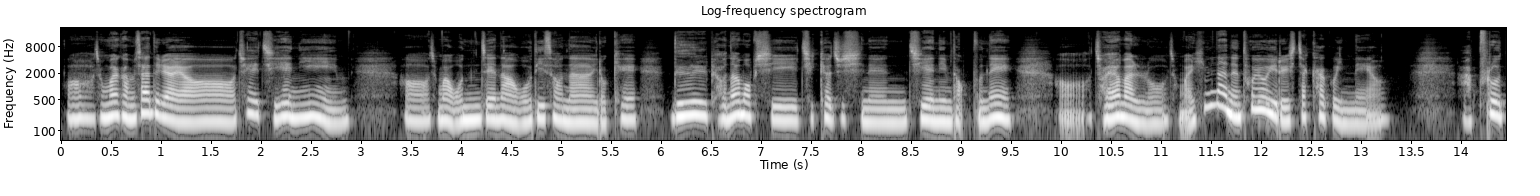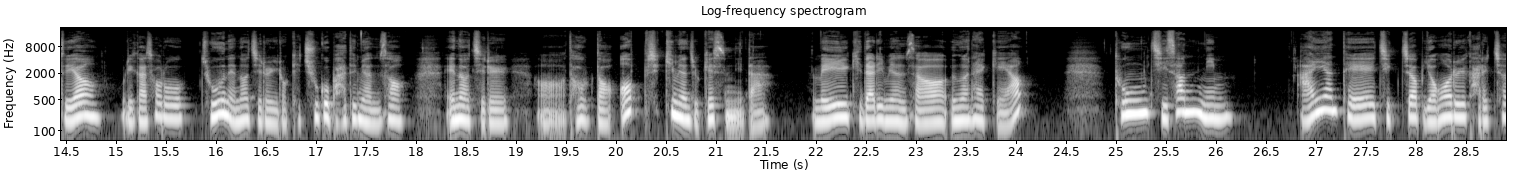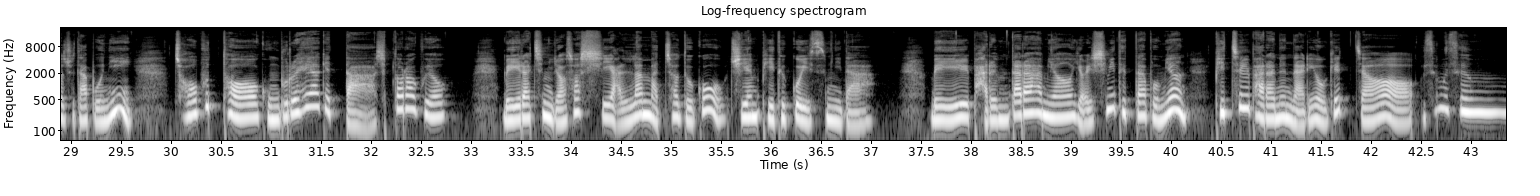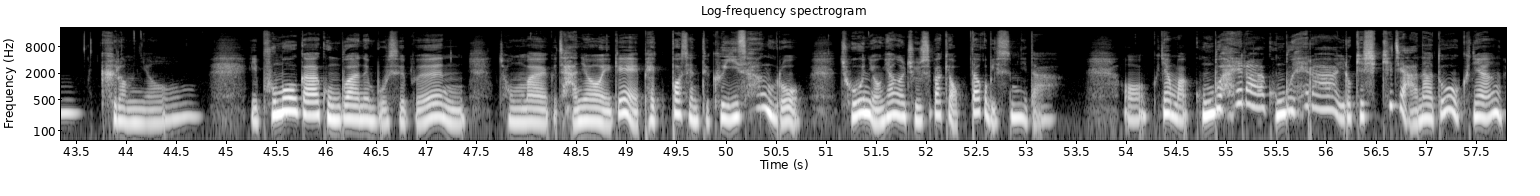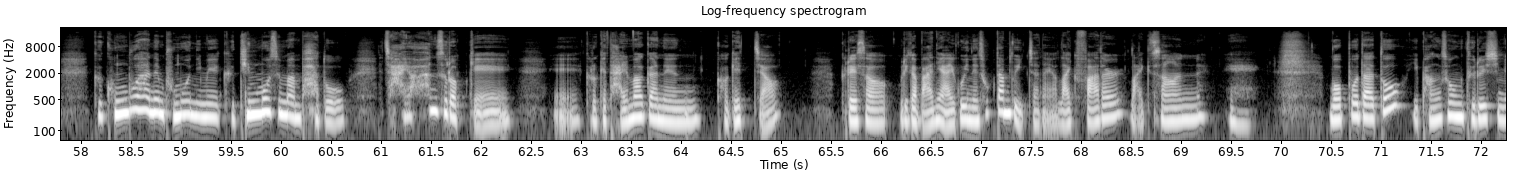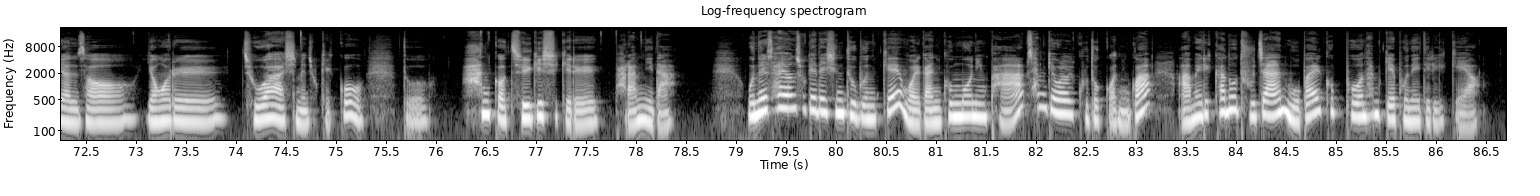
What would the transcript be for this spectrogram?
어, 정말 감사드려요. 최지혜님. 어, 정말 언제나 어디서나 이렇게 늘 변함없이 지켜주시는 지혜님 덕분에 어, 저야말로 정말 힘나는 토요일을 시작하고 있네요. 앞으로도요, 우리가 서로 좋은 에너지를 이렇게 주고받으면서 에너지를 어, 더욱더 up 시키면 좋겠습니다. 매일 기다리면서 응원할게요. 동지선님. 아이한테 직접 영어를 가르쳐 주다 보니 저부터 공부를 해야겠다 싶더라고요. 매일 아침 6시 알람 맞춰두고 GMP 듣고 있습니다. 매일 발음 따라하며 열심히 듣다 보면 빛을 발하는 날이 오겠죠. 웃음 웃음. 그럼요. 이 부모가 공부하는 모습은 정말 그 자녀에게 100%그 이상으로 좋은 영향을 줄 수밖에 없다고 믿습니다. 어, 그냥 막 공부해라, 공부해라, 이렇게 시키지 않아도 그냥 그 공부하는 부모님의 그 뒷모습만 봐도 자연스럽게, 예, 그렇게 닮아가는 거겠죠. 그래서 우리가 많이 알고 있는 속담도 있잖아요. Like father, like son. 예. 무엇보다도 이 방송 들으시면서 영어를 좋아하시면 좋겠고, 또 한껏 즐기시기를 바랍니다. 오늘 사연 소개되신 두 분께 월간 굿모닝 팝 3개월 구독권과 아메리카노 두 잔 모바일 쿠폰 함께 보내드릴게요.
